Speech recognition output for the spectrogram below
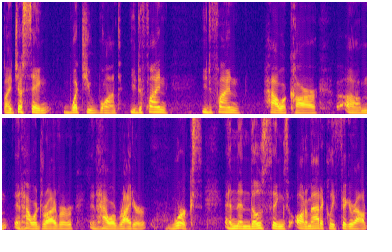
by just saying what you want. You define you define how a car um, and how a driver and how a rider works, and then those things automatically figure out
